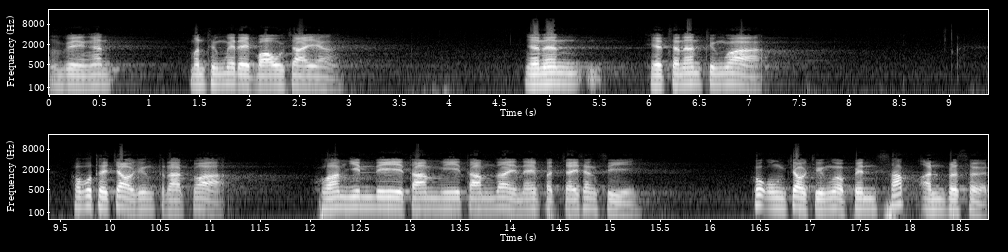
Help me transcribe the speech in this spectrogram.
มันเป็นอย่างนั้น มันถึงไม่ได้เบาใจอะอย่างนั้นเหตุฉะนั้นจึงว่า พระพุทธเจ้าจึงตรัสว่า ความยินดีตามมีตามได้ในปัจจัยทั้งสี่พระองค์เจ้าจึงว่าเป็นทรัพย์อันประเสริฐ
